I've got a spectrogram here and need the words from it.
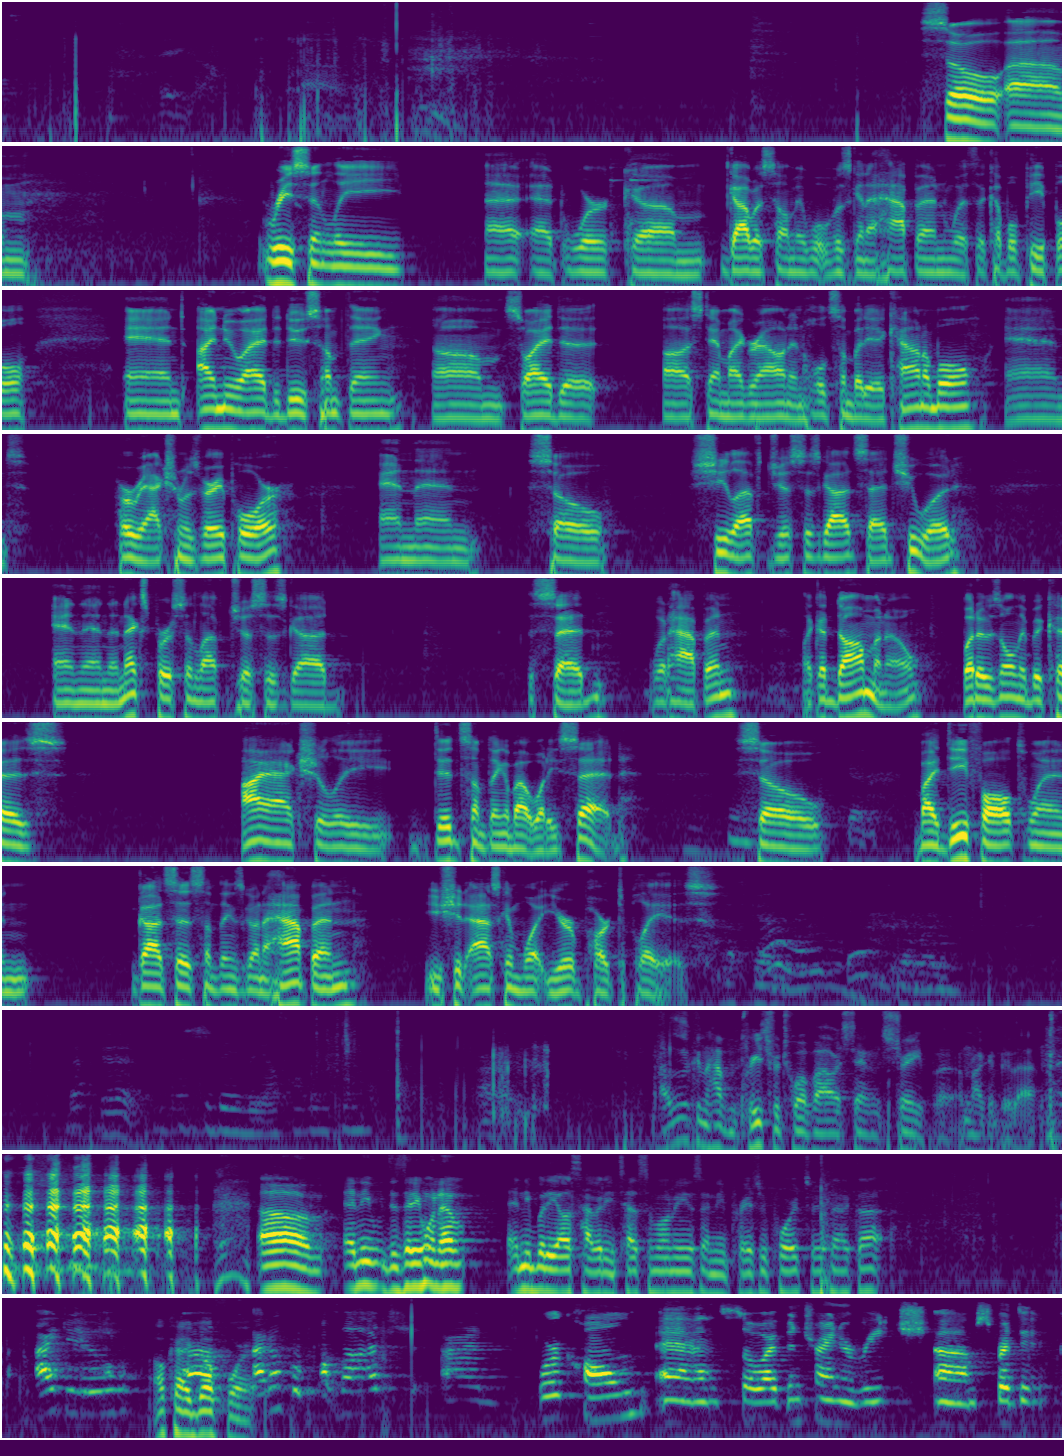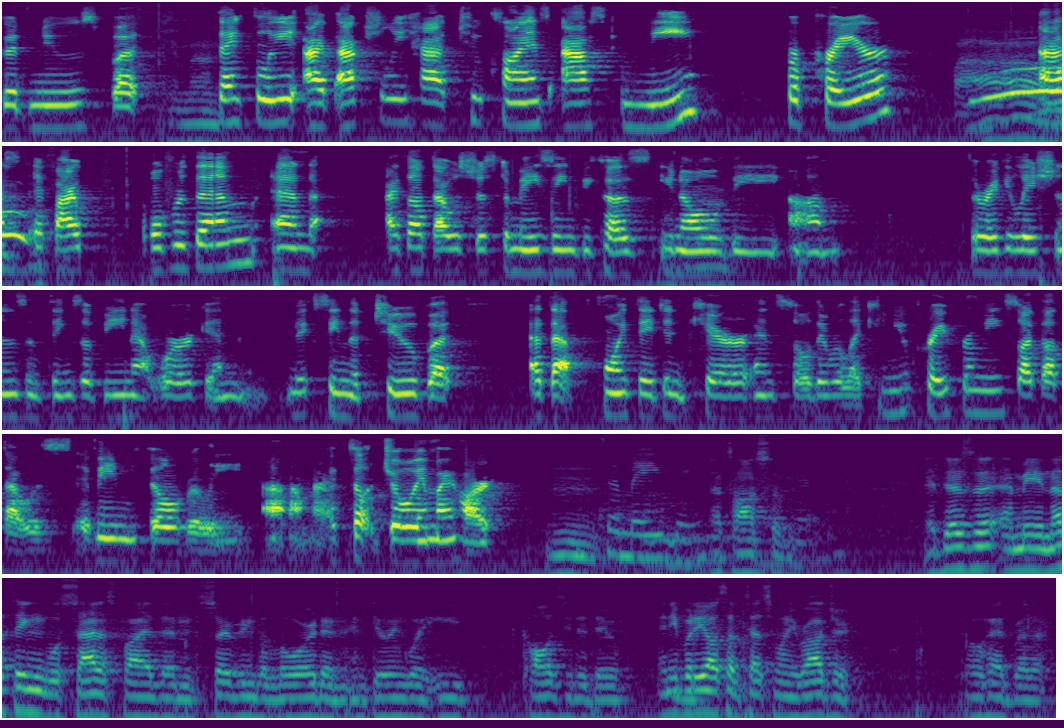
There you go. Um, so, um, recently at, at work, um, God was telling me what was going to happen with a couple people, and I knew I had to do something. Um, so I had to uh, stand my ground and hold somebody accountable. And her reaction was very poor. And then so she left just as God said she would. And then the next person left just as God said would happen, like a domino. But it was only because I actually did something about what he said. So by default, when God says something's going to happen, you should ask him what your part to play is. That's good. Does anybody else have anything? I was just gonna have him preach for twelve hours standing straight, but I'm not gonna do that. um, any? Does anyone have? Anybody else have any testimonies? Any praise reports or anything like that? I do. Okay, go Um, for it. I don't go out much. I work home, and so I've been trying to reach, um, spread the good news. But Amen. thankfully, I've actually had two clients ask me for prayer, Wow. asked if I over them, and I thought that was just amazing because you know Good. the um, the regulations and things of being at work and mixing the two. But at that point, they didn't care, and so they were like, "Can you pray for me?" So I thought that was it made me feel really. Um, I felt joy in my heart. Mm, It's amazing. that's awesome. It doesn't. I mean, nothing will satisfy than serving the Lord and, and doing what He calls you to do. Anybody else have testimony? Roger, go ahead, brother.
